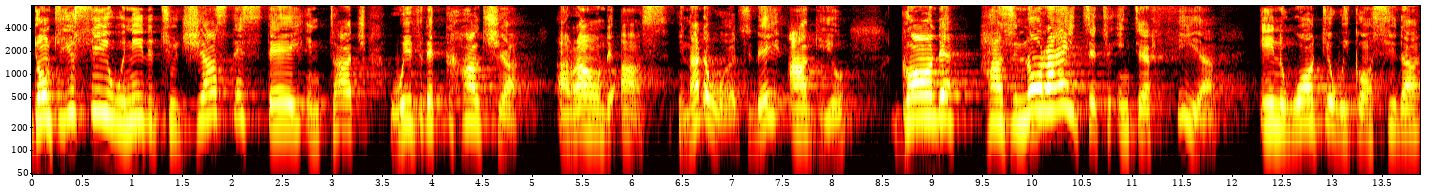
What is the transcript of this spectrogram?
don't you see we need to just stay in touch with the culture around us? In other words, they argue God has no right to interfere in what we consider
